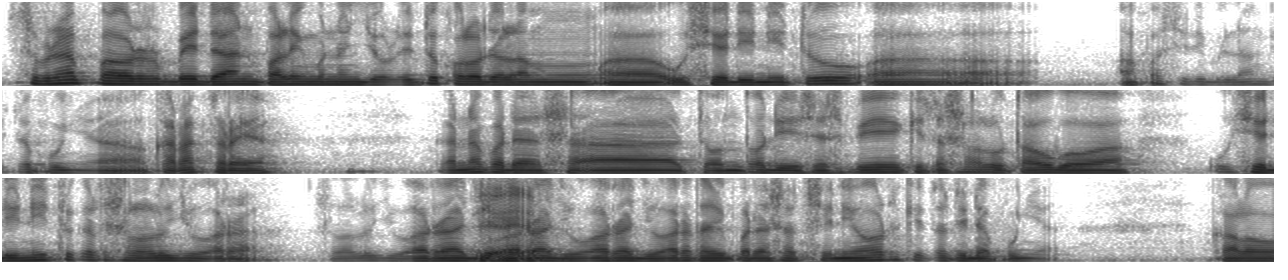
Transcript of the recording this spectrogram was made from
Sebenarnya perbedaan paling menonjol itu kalau dalam uh, usia dini itu uh, apa sih dibilang kita punya karakter ya. Karena pada saat contoh di SSB kita selalu tahu bahwa usia dini itu kita selalu juara, selalu juara, juara, juara, juara. Tapi pada saat senior kita tidak punya. Kalau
